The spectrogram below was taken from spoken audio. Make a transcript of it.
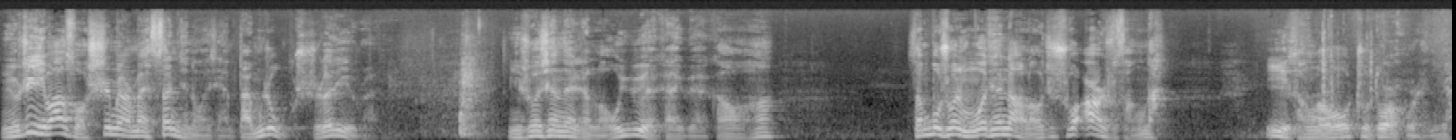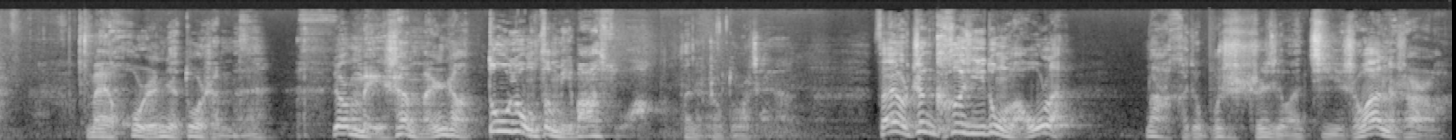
你说这一把锁市面卖三千多块钱，百分之五十的利润。你说现在这楼越盖越高哈，咱不说那摩天大楼，就说二十层的，一层楼住多少户人家，每户人家多少扇门，要是每扇门上都用这么一把锁。咱得挣多少钱啊？咱要真磕下一栋楼来，那可就不是十几万、几十万的事儿了。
